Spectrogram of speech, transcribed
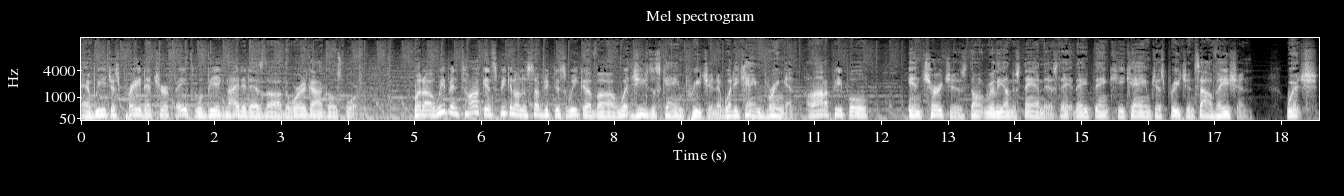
And we just pray that your faith will be ignited as uh, the Word of God goes forth. But uh, we've been talking, speaking on the subject this week of uh, what Jesus came preaching and what he came bringing. A lot of people in churches don't really understand this. They they think he came just preaching salvation, which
